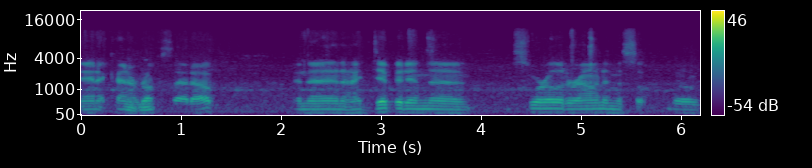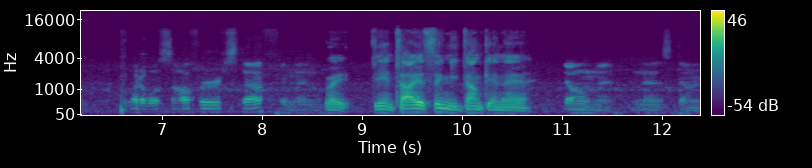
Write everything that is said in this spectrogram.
and it kind of Mhm. roughs that up. And then I dip it in the, swirl it around in the the wettable sulfur stuff, and then Right. The entire thing you dunk in there. dome it, and then it's done.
